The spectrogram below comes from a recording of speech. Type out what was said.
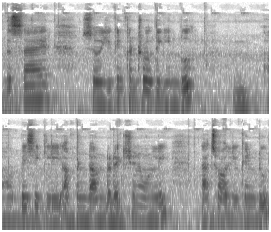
this side. So you can control the gimbal mm, uh, basically up and down direction only. That's all you can do.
